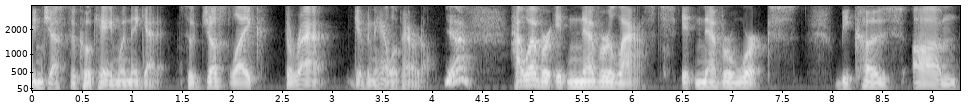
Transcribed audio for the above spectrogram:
ingest the cocaine when they get it. So just like the rat given haloperidol. yeah, However, it never lasts. It never works because um,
